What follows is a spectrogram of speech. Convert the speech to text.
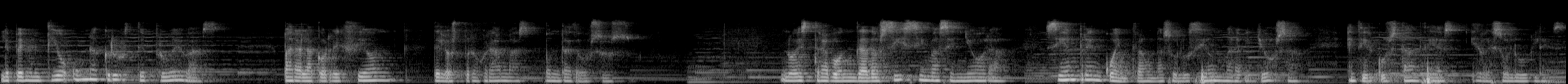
le permitió una cruz de pruebas para la corrección de los programas bondadosos. Nuestra bondadosísima Señora siempre encuentra una solución maravillosa en circunstancias irresolubles.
